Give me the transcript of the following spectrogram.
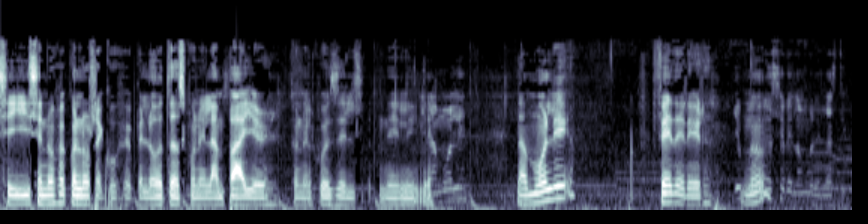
Sí, se enoja con los recoge pelotas, con el umpire, con el juez del... del- ¿Y la mole? La mole, Federer, Yo ¿no? podría ser el hombre elástico.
